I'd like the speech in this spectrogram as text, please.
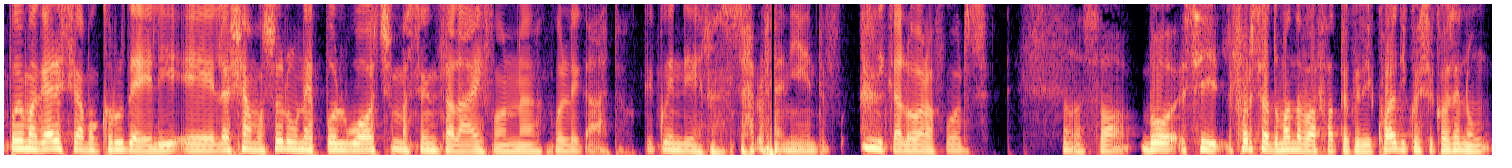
Poi magari siamo crudeli e lasciamo solo un Apple Watch ma senza l'iPhone collegato, che quindi non serve a niente, indica l'ora forse. Non lo so. Boh, sì, forse la domanda va fatta così. Quale di queste cose non,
